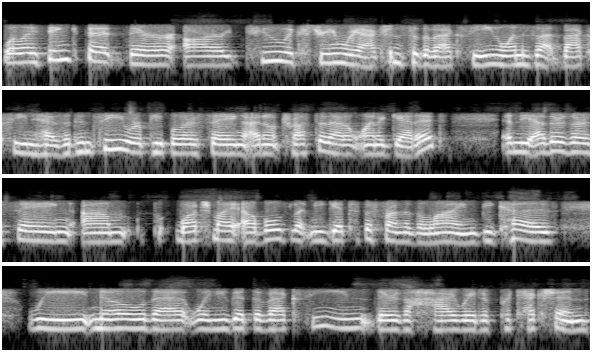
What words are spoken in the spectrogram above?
Well, I think that there are two extreme reactions to the vaccine. One is that vaccine hesitancy, where people are saying, I don't trust it, I don't want to get it and the others are saying, um, "Watch my elbows. Let me get to the front of the line." Because We know that when you get the vaccine, there's a high rate of protection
